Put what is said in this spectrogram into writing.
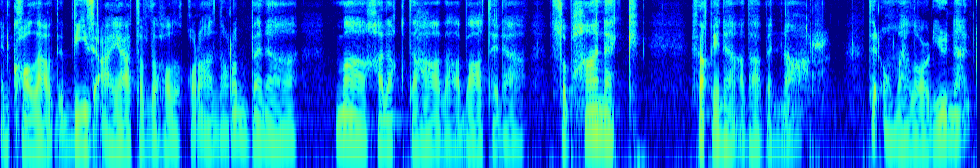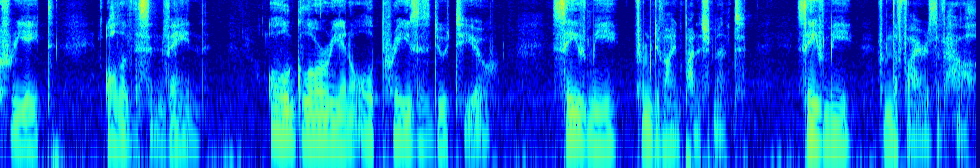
and call out these ayat of the Holy Quran. رَبَّنَا مَا خَلَقْتَ هَذَا بَاطِلًا سُبْحَانَكَ فَقِنَا عَذَابَ النَّارِ that, oh my Lord, you do not create all of this in vain. All glory and all praise is due to you. Save me from divine punishment. Save me from the fires of hell.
